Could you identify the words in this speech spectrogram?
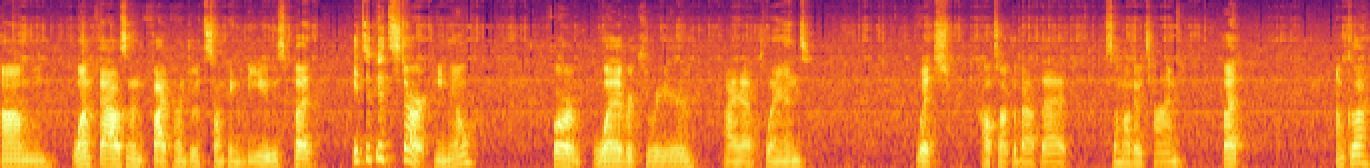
um, 1,500 something views, but it's a good start, you know, for whatever career I have planned, which I'll talk about that some other time. But I'm glad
